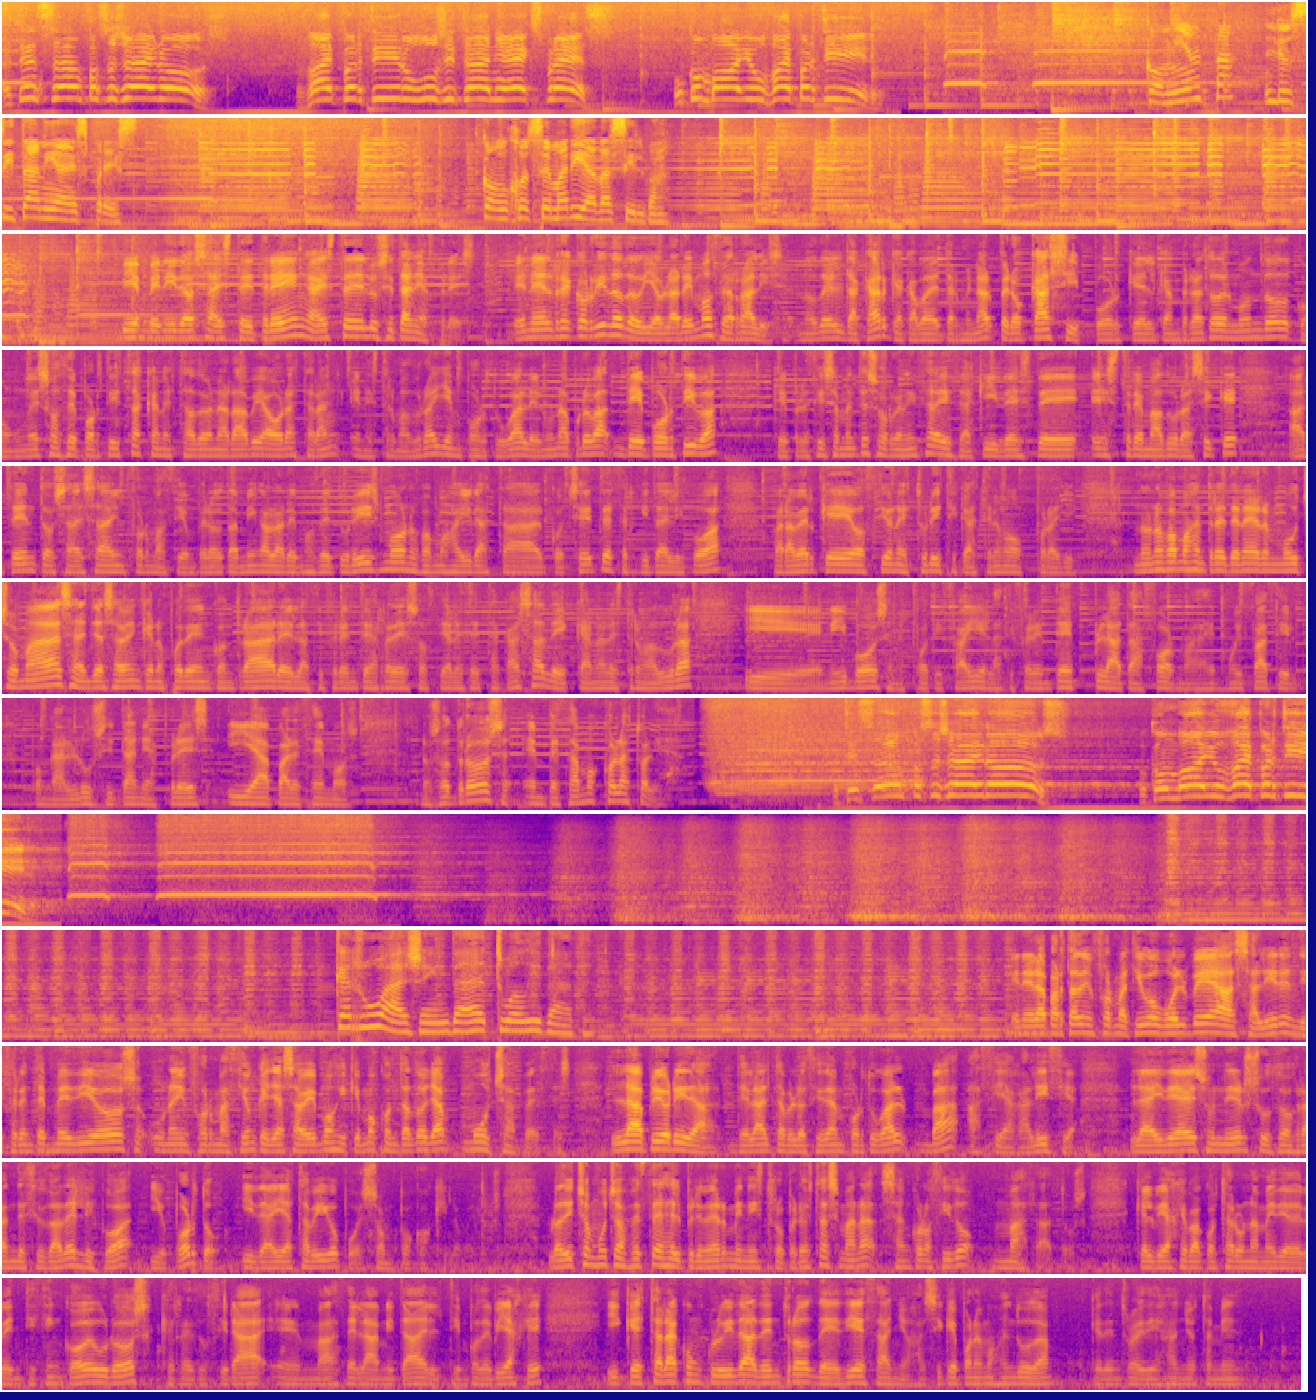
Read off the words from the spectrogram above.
Atenção, passageiros! Vai partir o Lusitânia Express. O comboio vai partir. Comienza Lusitania Express. Con José María da Silva. Bienvenidos a este tren, a este Lusitania Express. En el recorrido de hoy hablaremos de rallies, no del Dakar que acaba de terminar, pero casi, porque el Campeonato del Mundo con esos deportistas que han estado en Arabia ahora estarán en Extremadura y en Portugal, en una prueba deportiva que precisamente se organiza desde aquí, desde Extremadura. Así que atentos a esa información. Pero también hablaremos de turismo, nos vamos a ir hasta el Cochete, cerquita de Lisboa, para ver qué opciones turísticas tenemos por allí. No nos vamos a entretener mucho más, ya saben que nos pueden encontrar en las diferentes redes sociales de esta casa, de Canal Extremadura, y en Ivos, en Spotify, en las diferentes plataformas. Es muy fácil, pongan Lusitania Express y aparecemos. Nosotros empezamos con la actualidad. Atenção, passageiros! O comboio vai partir. Carruagem da Atualidade. En el apartado informativo vuelve a salir en diferentes medios una información que ya sabemos y que hemos contado ya muchas veces. La prioridad de la alta velocidad en Portugal va hacia Galicia. La idea es unir sus dos grandes ciudades, Lisboa y Oporto, y de ahí hasta Vigo pues son pocos kilómetros. Lo ha dicho muchas veces el primer ministro, pero esta semana se han conocido más datos. Que el viaje va a costar una media de 25 euros, que reducirá en más de la mitad el tiempo de viaje y que estará concluida dentro de 10 años. Así que ponemos en duda que dentro de 10 años también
